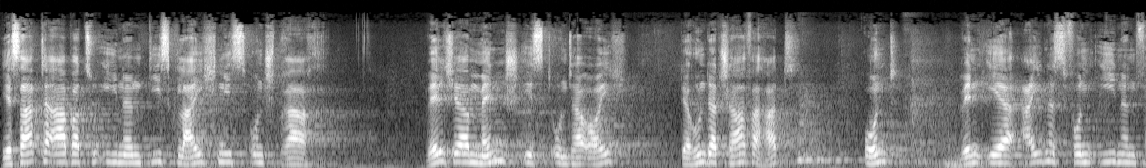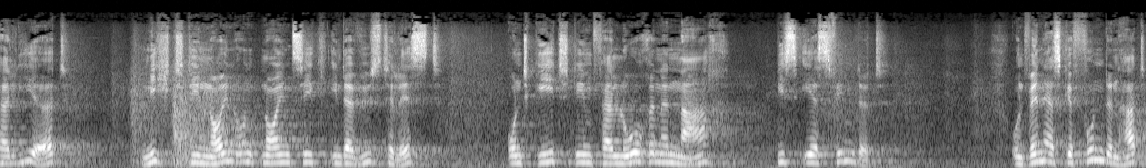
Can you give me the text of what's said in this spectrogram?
Er sagte aber zu ihnen dies Gleichnis und sprach, welcher Mensch ist unter euch, der hundert Schafe hat, und wenn er eines von ihnen verliert, nicht die 99 in der Wüste lässt und geht dem Verlorenen nach, bis er es findet. Und wenn er es gefunden hat,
